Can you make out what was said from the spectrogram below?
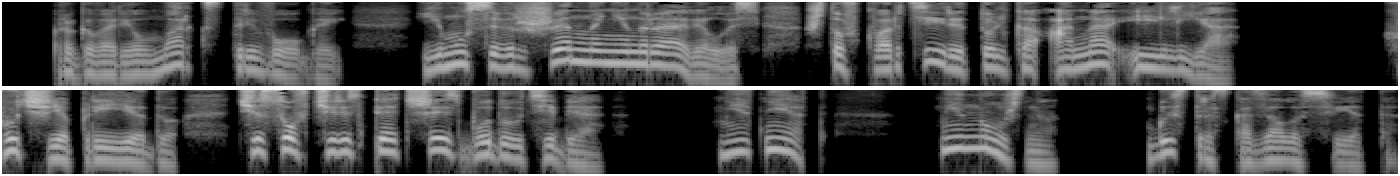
— проговорил Марк с тревогой. Ему совершенно не нравилось, что в квартире только она и Илья. «Хочешь, я приеду? Часов через пять-шесть буду у тебя». «Нет-нет, не нужно», — быстро сказала Света.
